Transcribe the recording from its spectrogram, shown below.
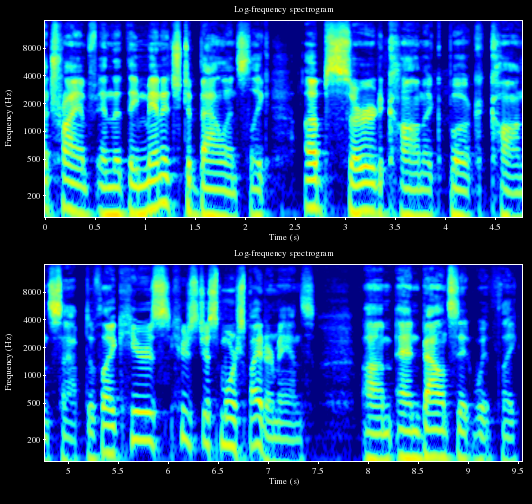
a triumph in that they managed to balance like absurd comic book concept of like here's here's just more Spider-Mans, um, and balance it with like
